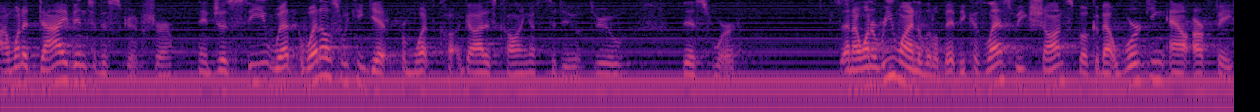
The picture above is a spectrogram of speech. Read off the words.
I want to dive into the scripture and just see what, what else we can get from what God is calling us to do through this word. So, and I want to rewind a little bit because last week Sean spoke about working out our faith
